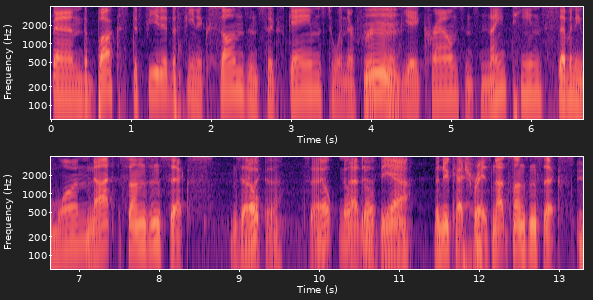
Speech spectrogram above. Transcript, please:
Ben, the Bucks defeated the Phoenix Suns in six games to win their first Hmm. NBA crown since 1971. Not Suns and Six, as I like to say. Nope, nope, That is nope. the Yeah. the new catchphrase. Not Suns and Six.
